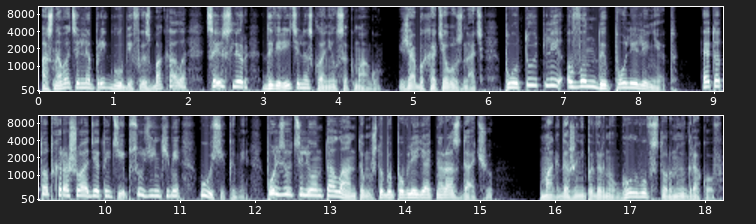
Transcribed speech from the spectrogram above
Основательно пригубив из бокала, Цейслер доверительно склонился к магу. Я бы хотел узнать, плутует ли Ван де Поле или нет. Это тот хорошо одетый тип с узенькими усиками. Пользуется ли он талантом, чтобы повлиять на раздачу? Маг даже не повернул голову в сторону игроков.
